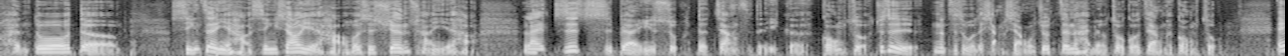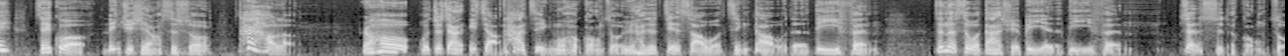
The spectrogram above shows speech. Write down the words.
很多的行政也好、行销也好，或是宣传也好，来支持表演艺术的这样子的一个工作，就是那只是我的想象，我就真的还没有做过这样的工作。诶，结果林菊贤老师说太好了，然后我就这样一脚踏进幕后工作，因为他就介绍我进到我的第一份，真的是我大学毕业的第一份正式的工作，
